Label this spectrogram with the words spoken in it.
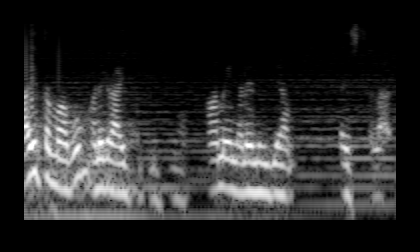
ஆயத்தமாகவும் மனிதர் ஆயத்தப்படுத்தினோம் ஆமே நலையா கிரைஸ்தலார்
